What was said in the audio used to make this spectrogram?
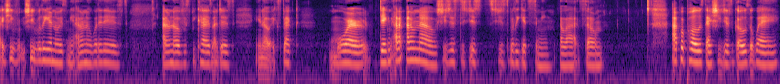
Like she she really annoys me. I don't know what it is. I don't know if it's because I just, you know, expect more dignity. I don't, I don't know. She just, she just, she just really gets to me a lot. So I propose that she just goes away,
